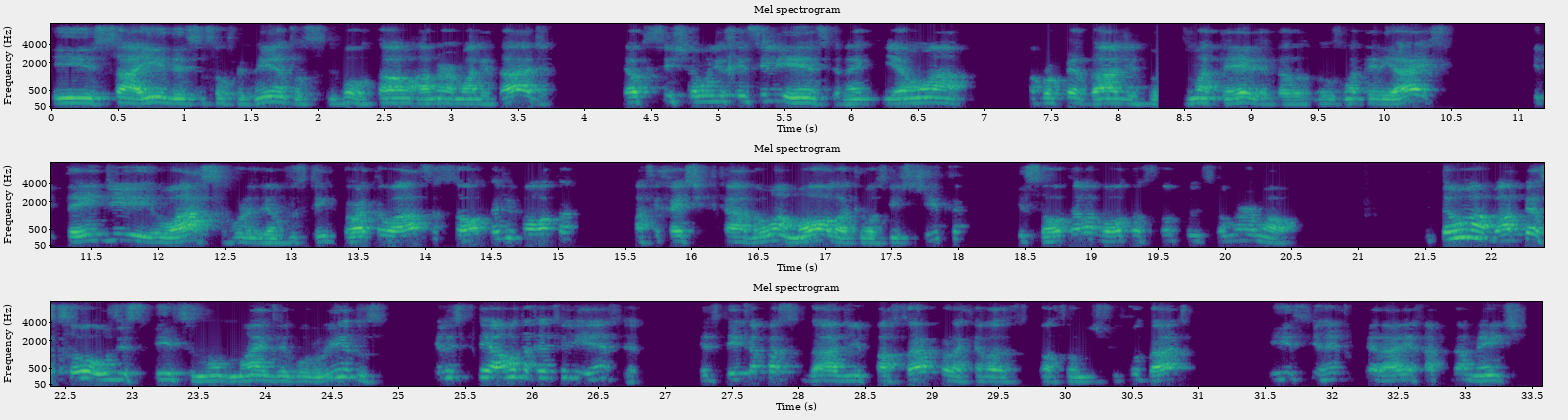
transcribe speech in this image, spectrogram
e sair desses sofrimentos, voltar à normalidade, é o que se chama de resiliência, né? que é uma, uma propriedade do matéria, dos materiais, que tende o aço, por exemplo, você entorta o aço, solta, ele volta a ficar esticado. Uma mola que você estica e solta, ela volta à sua posição normal. Então, a, a pessoa, os espíritos mais evoluídos, eles têm alta resiliência. Eles têm capacidade de passar por aquela situação de dificuldade e se recuperarem rapidamente.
